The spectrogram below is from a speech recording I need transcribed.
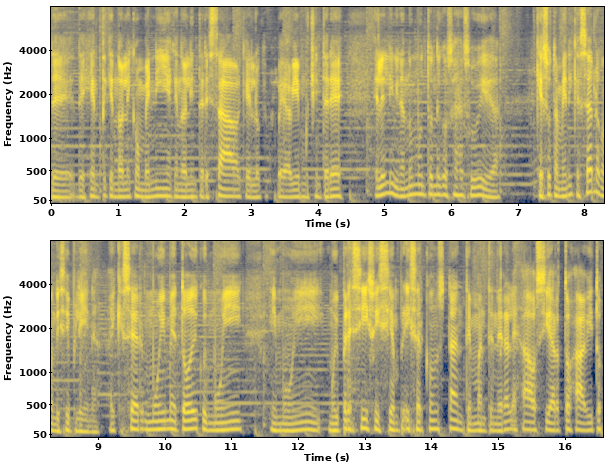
de, gente que no le convenía, que no le interesaba, que lo que había mucho interés, él eliminando un montón de cosas de su vida, que eso también hay que hacerlo con disciplina, hay que ser muy metódico y muy, y muy, muy preciso y siempre y ser constante en mantener alejados ciertos hábitos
